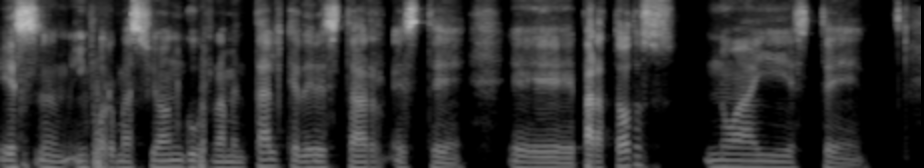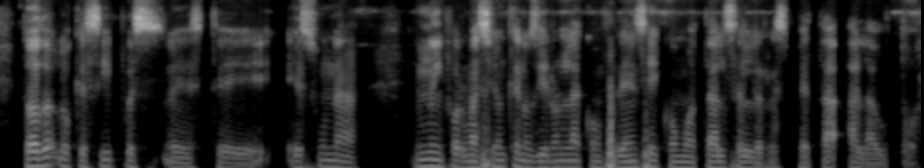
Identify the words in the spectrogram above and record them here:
es um, información gubernamental que debe estar este, eh, para todos. No hay este, todo lo que sí, pues este, es una, una información que nos dieron la conferencia y como tal se le respeta al autor,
